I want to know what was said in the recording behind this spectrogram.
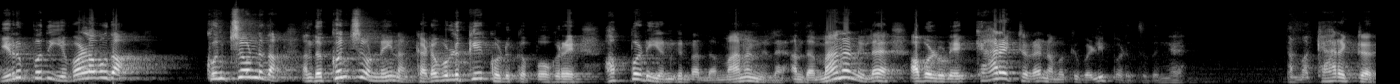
இருப்பது எவ்வளவுதான் கொஞ்சோன்னு தான் அந்த கொஞ்சொன்னை நான் கடவுளுக்கே கொடுக்க போகிறேன். அப்படி என்கின்ற அந்த மனநிலை அந்த மனநிலை அவளுடைய கேரக்டரை நமக்கு வெளிப்படுத்துதுங்க. நம்ம கேரக்டர்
